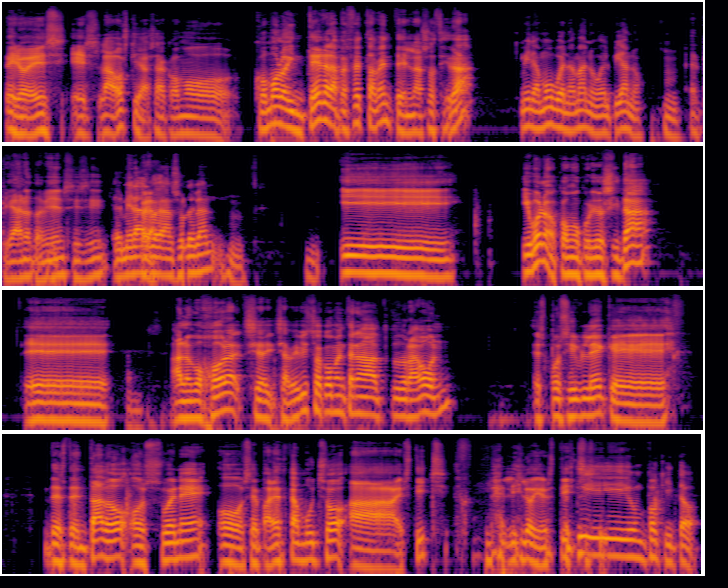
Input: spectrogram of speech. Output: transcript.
Pero es, es la hostia. O sea, cómo, cómo lo integra perfectamente en la sociedad. Mira, muy buena mano, el piano. Mm. El piano también, sí, sí. El Mira de. Dan Sullivan. mm. Y, y bueno, como curiosidad, eh, a lo mejor, si, si habéis visto cómo entrenar a tu dragón, es posible que desdentado os suene o se parezca mucho a Stitch, de Lilo y Stitch. Sí, un poquito.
